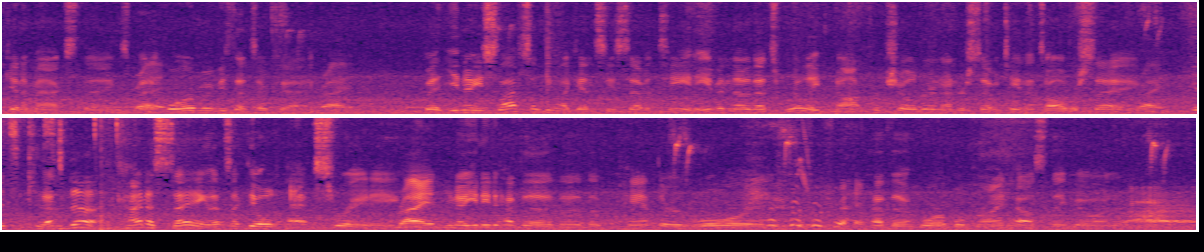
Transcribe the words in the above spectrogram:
Skinamax things. But Right. horror movies, that's okay. Right. But you know, you slap something like NC-17, even though that's really not for children under 17. That's all we're saying. Right. It's a kiss That's of death. kind of saying that's like the old X rating. Right. You know, you need to have the, the, the panther roar and Right. have the horrible grindhouse thing going. I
